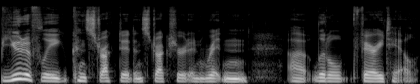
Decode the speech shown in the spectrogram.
beautifully constructed and structured and written uh, little fairy tale.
